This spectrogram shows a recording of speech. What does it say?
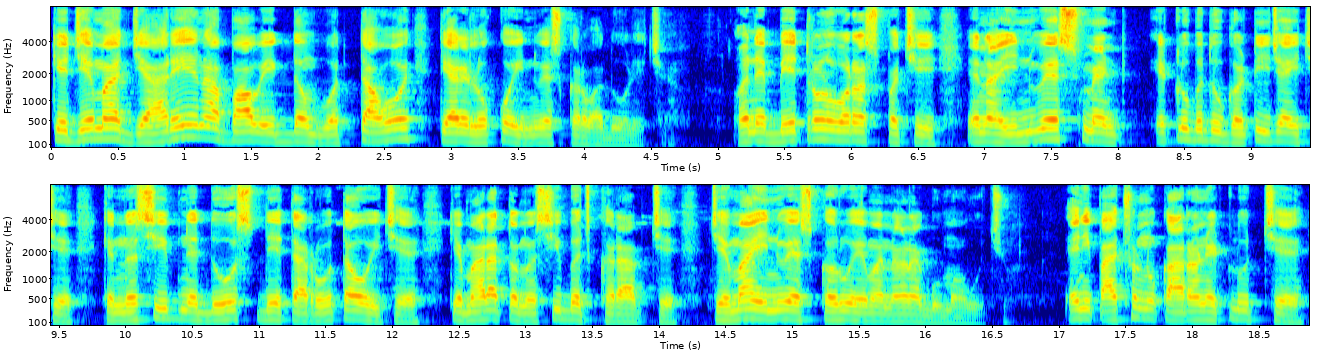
કે જેમાં જ્યારે એના ભાવ એકદમ વધતા હોય ત્યારે લોકો ઇન્વેસ્ટ કરવા દોડે છે. અને બે ત્રણ વર્ષ પછી એના ઇન્વેસ્ટમેન્ટ એટલું બધું ઘટી જાય છે કે નસીબને દોષ દેતા રોતા હોય છે કે મારા તો નસીબ જ ખરાબ છે. જેમાં ઇન્વેસ્ટ કરું એમાં નાણાં ગુમાવું છું. એની પાછળનું કારણ એટલું જ છે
